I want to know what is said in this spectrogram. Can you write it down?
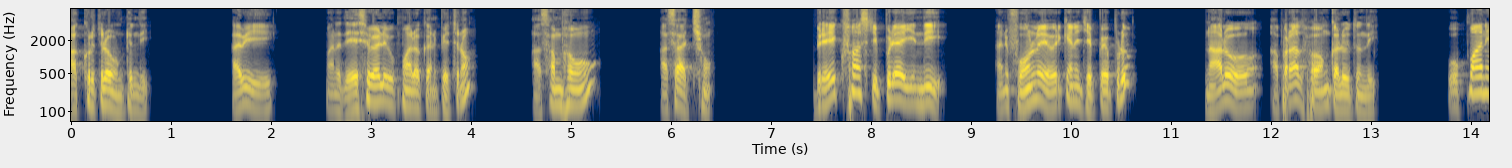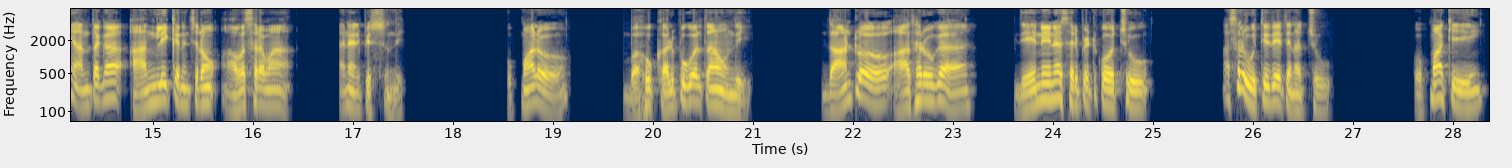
ఆకృతిలో ఉంటుంది. అవి మన దేశవేళి ఉప్మాలో కనిపించడం అసంభవం అసాధ్యం. బ్రేక్ఫాస్ట్ ఇప్పుడే అయ్యింది అని ఫోన్లో ఎవరికైనా చెప్పేప్పుడు నాలో అపరాధభావం కలుగుతుంది. ఉప్మాని అంతగా ఆంగ్లీకరించడం అవసరమా అని అనిపిస్తుంది. ఉప్మాలో బహు కలుపుగోలుతనం ఉంది. దాంట్లో ఆధరువుగా దేన్నైనా సరిపెట్టుకోవచ్చు అసలు ఉత్తిదే తినచ్చు. ఉప్మాకి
